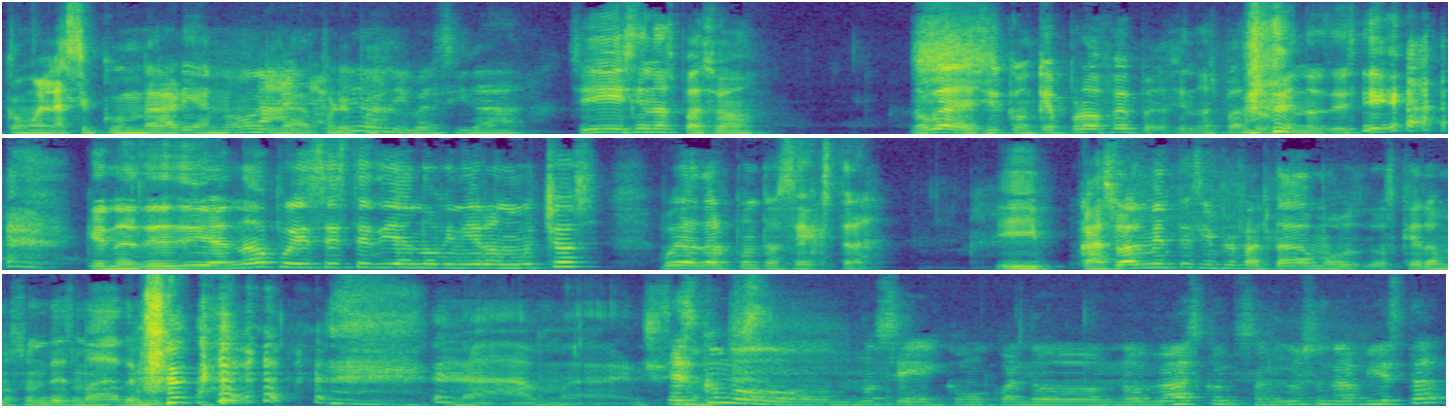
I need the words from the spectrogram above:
Como en la secundaria, ¿no? En Ah, la también en prepa. la universidad. Sí, sí nos pasó. No voy a decir con qué profe, pero sí nos pasó que nos decía, que nos decía, no, pues este día no vinieron muchos, voy a dar puntos extra. Y casualmente siempre faltábamos los que éramos un desmadre. Nah, manches, Es no. como, no sé, como cuando no vas con tus amigos a una fiesta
